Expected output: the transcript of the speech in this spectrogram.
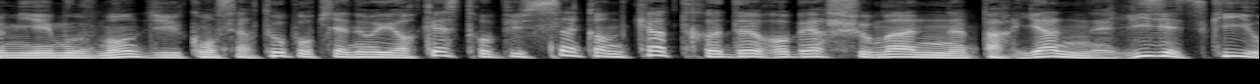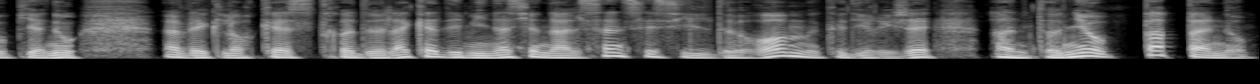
Premier mouvement du concerto pour piano et orchestre opus 54 de Robert Schumann par Jan Lisetsky au piano avec l'orchestre de l'Académie nationale Sainte-Cécile de Rome que dirigeait Antonio Papano.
